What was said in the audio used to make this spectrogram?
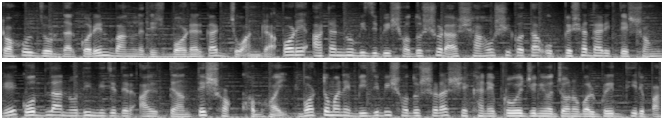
টহল জোরদার করেন বাংলাদেশ বর্ডার গার্ড জওয়ানরা। পরে আটান্ন বিজেপি সদস্যরা সাহসিকতা ও পেশাদারিত্বের সঙ্গে কোদলা নদী নিজেদের আয়ত্তে আনতে সক্ষম হয়। বর্তমানে বিজেপি সদস্যরা সেখানে প্রয়োজনীয় জনবল বৃদ্ধির পাশাপাশি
